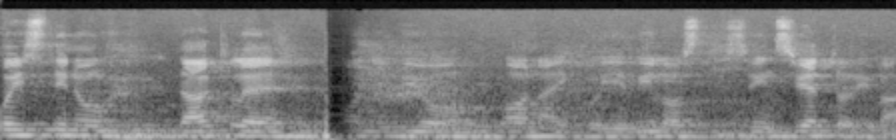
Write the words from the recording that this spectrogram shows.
U istinu, dakle, on je bio onaj koji je milost svim svjetovima.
